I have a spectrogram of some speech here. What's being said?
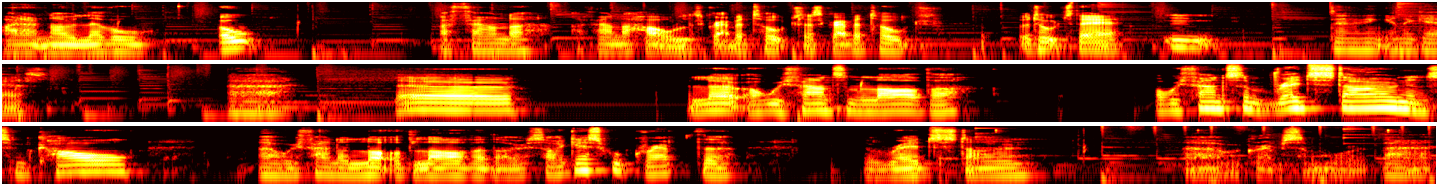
I don't know, level... Oh, I found a I found a hole. Let's grab a torch. Let's grab a torch. A torch there. Mm. Is anything going to guess? Uh, hello? Hello? Oh, we found some lava. Oh, we found some redstone and some coal. Uh, we found a lot of lava though, so I guess we'll grab the, the redstone. Uh, we'll grab some more of that.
